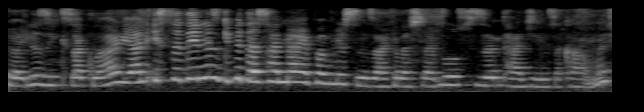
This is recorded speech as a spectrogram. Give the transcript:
Şöyle zikzaklar. Yani istediğiniz gibi desenler yapabilirsiniz arkadaşlar. Bu sizin tercihinize kalmış.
